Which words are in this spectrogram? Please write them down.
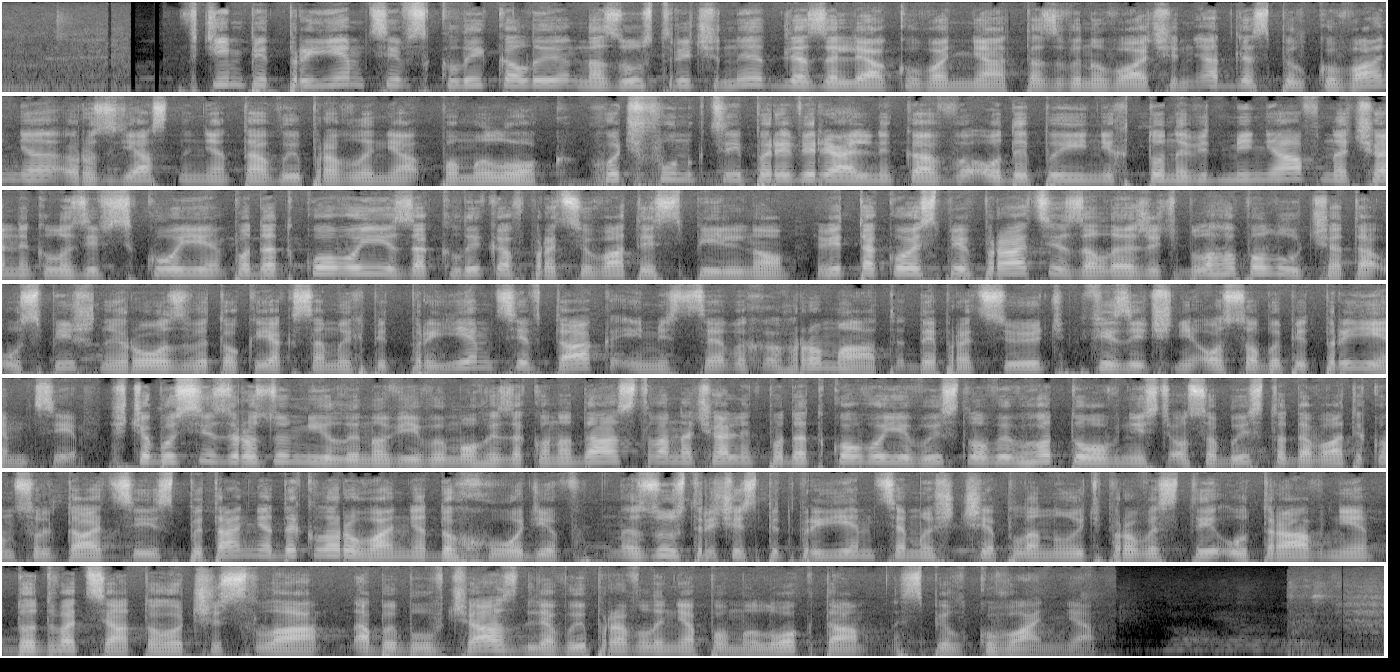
Втім, підприємців скликали на зустріч не для залякування та звинувачень, а для спілкування, роз'яснення та виправлення помилок. Хоч функції перевіряльника в ОДПІ ніхто не відміняв, начальник Лозівської податкової закликав працювати спільно. Від такої співпраці залежить благополуччя та успішний розвиток як самих підприємців, так і місцевих громад, де працюють фізичні особи-підприємці. Щоб усі зрозуміли нові вимоги законодавства, начальник податкової висловив готовність особисто давати консультації з питання декларування доходів. Зустрічі з підприємцями ще планують провести у травні до 20 числа, аби був час для виправлення помилок та спілкування.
